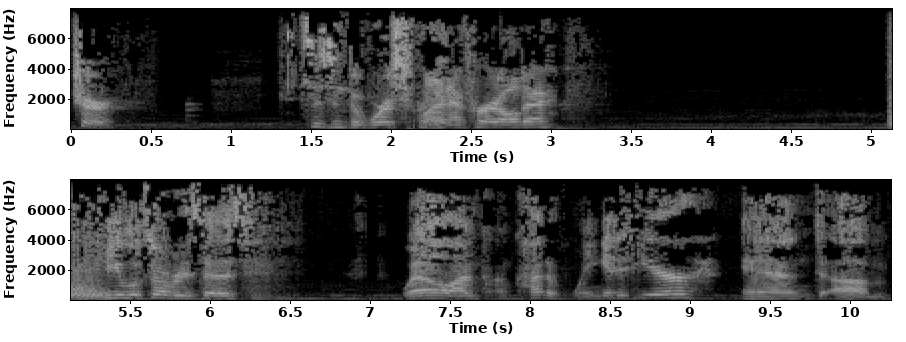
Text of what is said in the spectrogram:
Sure. This isn't the worst plan I've heard all day. He looks over and says, "Well, I'm I'm kind of winging it here, and um,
